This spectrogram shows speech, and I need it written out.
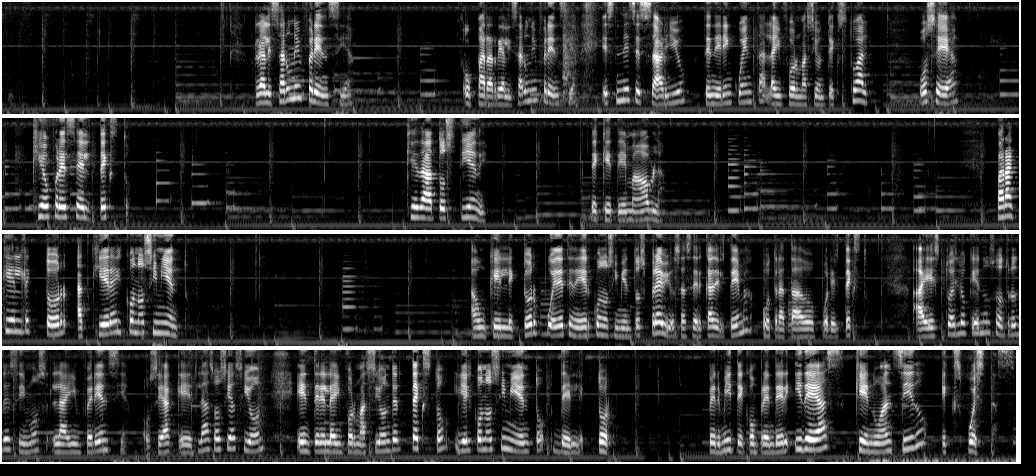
Realizar una inferencia o para realizar una inferencia es necesario tener en cuenta la información textual, o sea, qué ofrece el texto, qué datos tiene, de qué tema habla. Para que el lector adquiera el conocimiento aunque el lector puede tener conocimientos previos acerca del tema o tratado por el texto. A esto es lo que nosotros decimos la inferencia, o sea que es la asociación entre la información del texto y el conocimiento del lector. Permite comprender ideas que no han sido expuestas.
